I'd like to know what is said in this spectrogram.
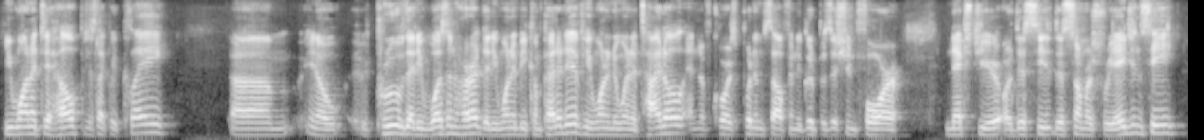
He wanted to help, just like with Clay. Um, you know, prove that he wasn't hurt, that he wanted to be competitive. He wanted to win a title, and of course, put himself in a good position for next year or this this summer's free agency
